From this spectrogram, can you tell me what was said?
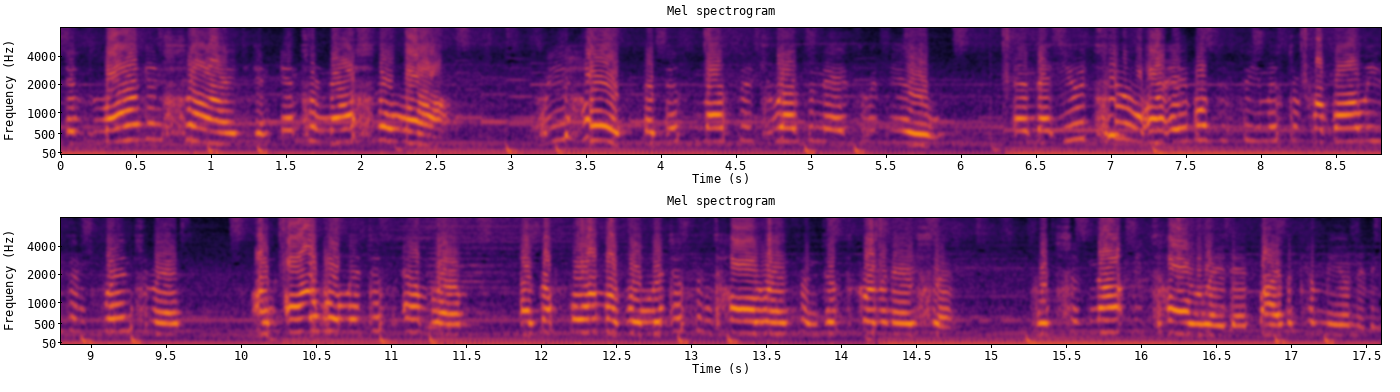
is long enshrined in international law. We hope that this message resonates with you and that you too are able to see Mr. Cavalli's infringement on our religious emblem as a form of religious intolerance and discrimination, which should not be tolerated by the community.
